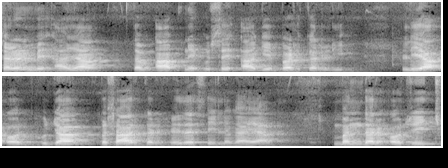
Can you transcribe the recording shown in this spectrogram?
शरण में आया, तब आपने उसे आगे बढ़कर ली, लिया और भुजा प्रसार कर हृदय से लगाया। बंदर और रीछ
